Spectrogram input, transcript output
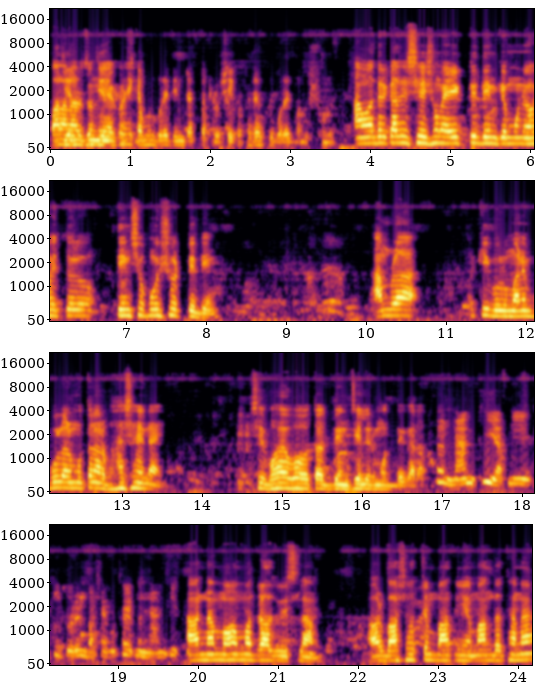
পালানোর জন্য ইয়ে। কেমন করে দিন রাত কাটলো সেই কথাটা একটু বলেন মানুষ শুনুন আমাদের কাছে সেই সময় একটি দিনকে মনে হইতো তিনশো পঁয়ষট্টি দিন। আমরা কি বলব মানে বলার মতন আর ভাষায় নাই। সে ভয়াবহতার দিন জেলের মধ্যে কারা। আপনার নাম কি? আপনি কি করেন? বাসা কোথায়? আপনার নাম কি? আমার নাম মোহাম্মদ রাজু ইসলাম। আমার বাসা হচ্ছে মা- ইয়ে, মান্দা থানা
